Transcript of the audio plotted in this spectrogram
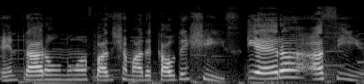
entraram numa fase chamada Calden X. E era, assim,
